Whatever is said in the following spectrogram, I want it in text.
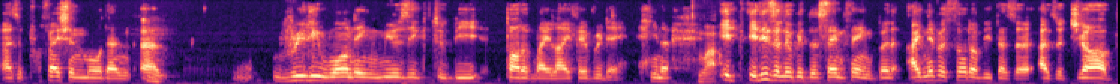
as a profession more than um, mm. really wanting music to be part of my life every day. You know, wow. it, it is a little bit the same thing, but I never thought of it as a as a job.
